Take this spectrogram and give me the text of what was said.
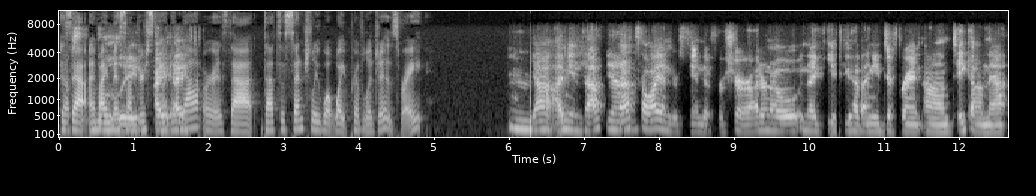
Is Absolutely. that am I misunderstanding I, I, that or is that that's essentially what white privilege is, right? Mm. Yeah, I mean that yeah. that's how I understand it for sure. I don't know, like if you have any different um, take on that.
